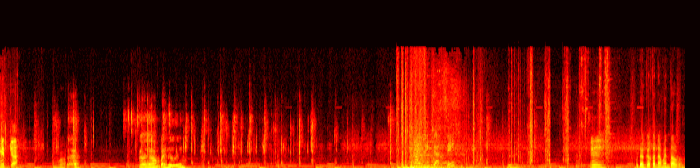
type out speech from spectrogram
Mid kah? Enggak. Eh. Gak nyampe healnya. I think that's it. Eh, Udah nggak kena mental bang.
